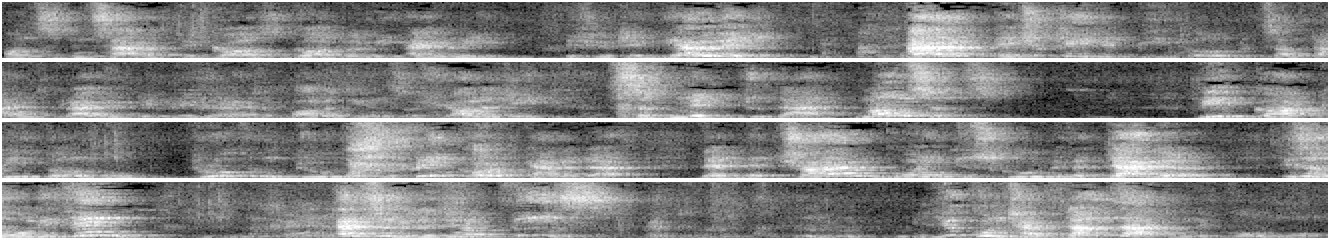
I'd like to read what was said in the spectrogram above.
on, in Sabbath because God will be angry if you take the elevator. And educated people with sometimes graduate degrees in anthropology and sociology submit to that nonsense. We've got people who've proven to the Supreme Court of Canada that the child going to school with a dagger is a holy thing. It's a religion of peace. You couldn't have done that in the Cold War.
